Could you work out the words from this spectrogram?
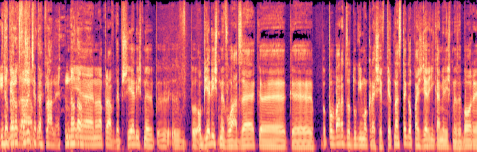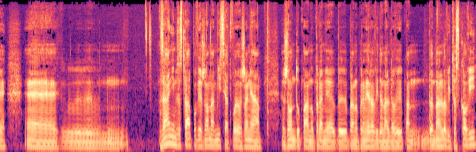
I dopiero naprawdę- tworzycie te plany. No nie, dobra. no naprawdę. Przyjęliśmy, objęliśmy władzę po- bardzo długim okresie. W 15 października mieliśmy wybory. E, Zanim została powierzona misja tworzenia rządu panu, premier, y, panu premierowi Donaldowi, pan, Donaldowi Tuskowi,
